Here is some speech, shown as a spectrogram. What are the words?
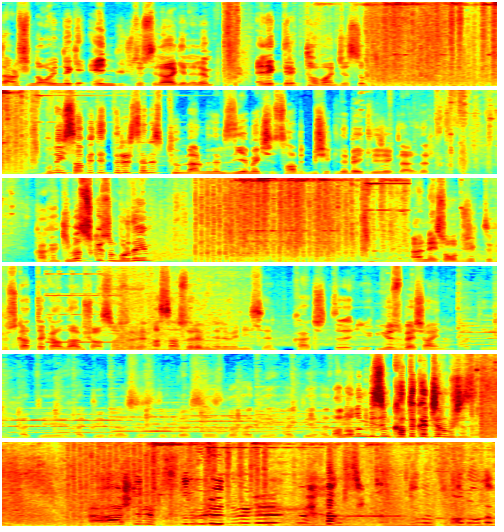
Tamam şimdi oyundaki en güçlü silaha gelelim. Elektrik tabancası. Bunu isabet ettirirseniz tüm mermilerinizi yemek için sabit bir şekilde bekleyeceklerdir. Kanka kime sıkıyorsun buradayım. Her neyse objektif üst katta kaldı abi şu asansöre asansöre binelim en iyisi. Kaçtı? Y- 105 aynen. Hadi hadi hadi biraz hızlı biraz hızlı hadi hadi hadi. Lan oğlum bizim katı kaçırmışız. Aa şerefsizler ölün ölün. Siktir dur lan oğlum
